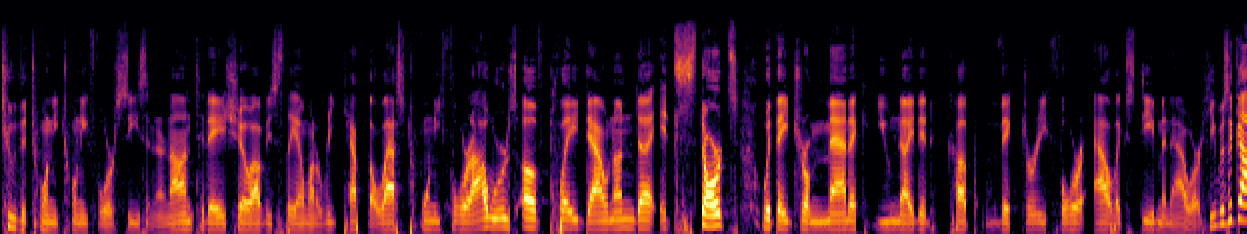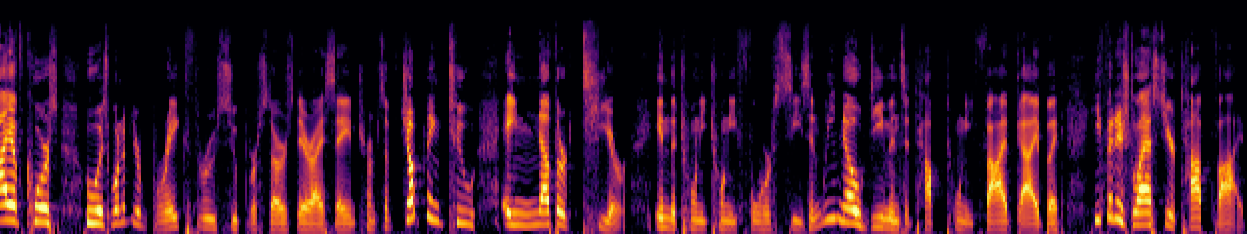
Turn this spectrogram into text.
to the 2024 season. And on today's show, obviously, I want to recap the last 24 hours of play down under. It starts with a dramatic United Cup victory for Alex de Minaur. He was a guy, of course, who was one of your breakthrough superstars, dare I say, in terms of jumping to another tier in the 2024 season. We know Demon's a top 25 guy, but he finished last year top five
